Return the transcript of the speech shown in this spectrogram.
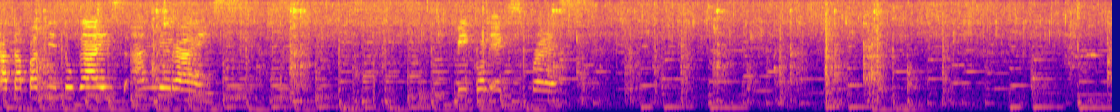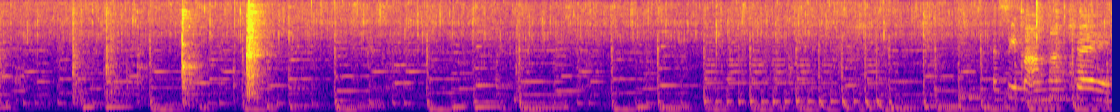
katapat nito guys, only rice. Bicol Express. Kasi maanghang siya eh.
